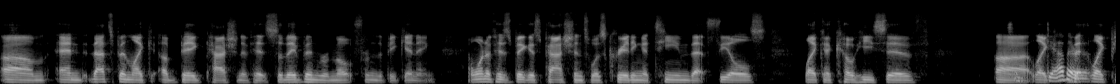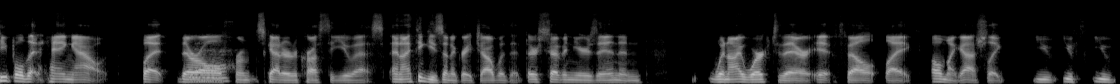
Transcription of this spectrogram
Um, and that's been like a big passion of his. So they've been remote from the beginning. And one of his biggest passions was creating a team that feels like a cohesive, uh, like Together. like people that hang out, but they're all from scattered across the U.S. And I think he's done a great job with it. They're seven years in, and when I worked there, it felt like, oh my gosh, like you you you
